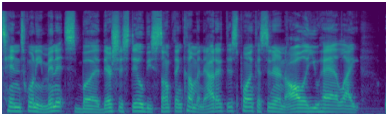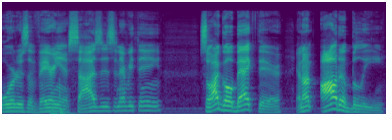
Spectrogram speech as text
10, 20 minutes, but there should still be something coming out at this point, considering all of you had like orders of varying sizes and everything. So I go back there and I'm audibly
